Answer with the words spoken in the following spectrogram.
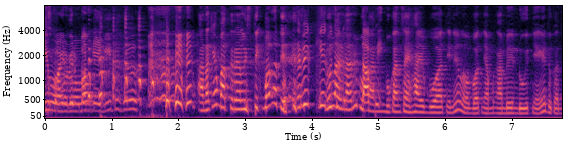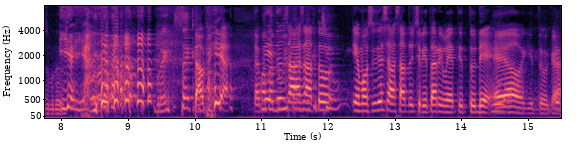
Iya, bukain gerbang. kayak gitu tuh. anaknya materialistik banget ya. Tapi kayak gua lari-lari bukan tapi- bukan say hi buat ini loh buat ngambilin duitnya itu kan sebenarnya. Iya iya. Brengsek. Tapi ya tapi Mata itu salah satu kecil. ya maksudnya salah satu cerita related to DL gitu Kayak, kan.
